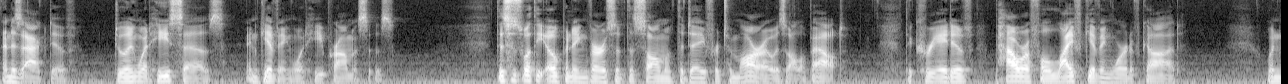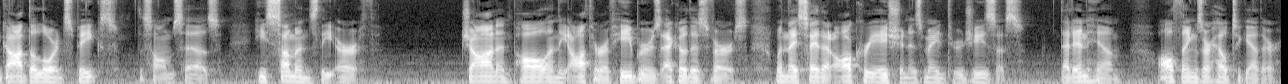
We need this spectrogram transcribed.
and is active, doing what he says and giving what he promises. This is what the opening verse of the Psalm of the Day for tomorrow is all about the creative, powerful, life giving Word of God. When God the Lord speaks, the Psalm says, he summons the earth. John and Paul and the author of Hebrews echo this verse when they say that all creation is made through Jesus, that in him all things are held together,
